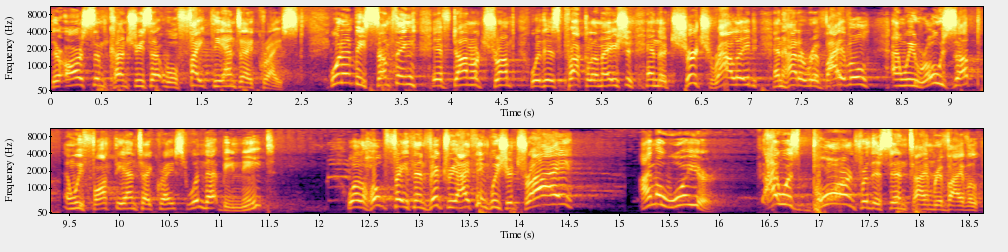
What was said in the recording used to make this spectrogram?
There are some countries that will fight the Antichrist. Wouldn't it be something if Donald Trump, with his proclamation, and the church rallied and had a revival, and we rose up and we fought the Antichrist? Wouldn't that be neat? Well, hope, faith, and victory, I think we should try. I'm a warrior. I was born for this end time revival.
